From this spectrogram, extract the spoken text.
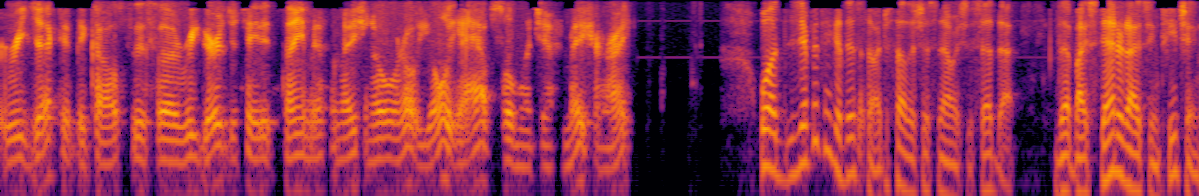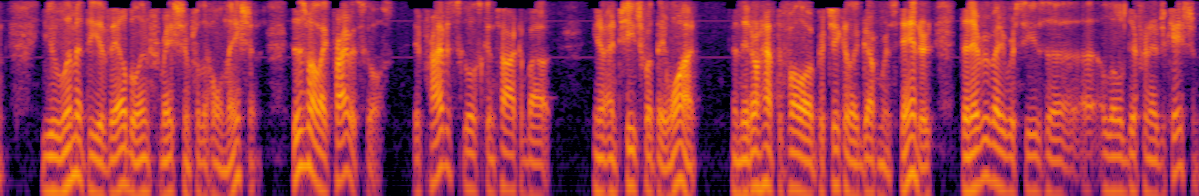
reject it because it's uh, regurgitated same information over and over. You only have so much information, right? Well, did you ever think of this though? I just thought this just now as you said that. That by standardizing teaching, you limit the available information for the whole nation. This is why I like private schools. If private schools can talk about, you know, and teach what they want, and they don't have to follow a particular government standard, then everybody receives a, a little different education.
